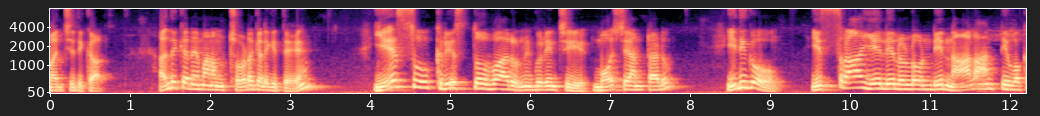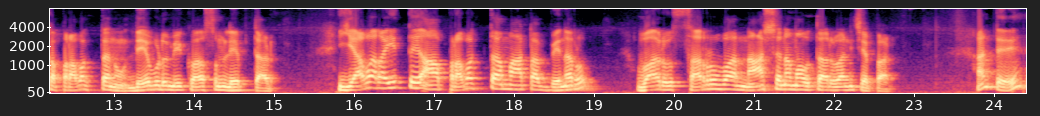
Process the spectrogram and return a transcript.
మంచిది కాదు. అందుకనే మనం చూడగలిగితే యేసు క్రీస్తు వారుని గురించి మోసే అంటాడు ఇదిగో ఇస్రాయేలీలలోండి నాలాంటి ఒక ప్రవక్తను దేవుడు మీకోసం లేపుతాడు. ఎవరైతే ఆ ప్రవక్త మాట వినరో వారు సర్వనాశనమవుతారు అని చెప్పాడు. అంటే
